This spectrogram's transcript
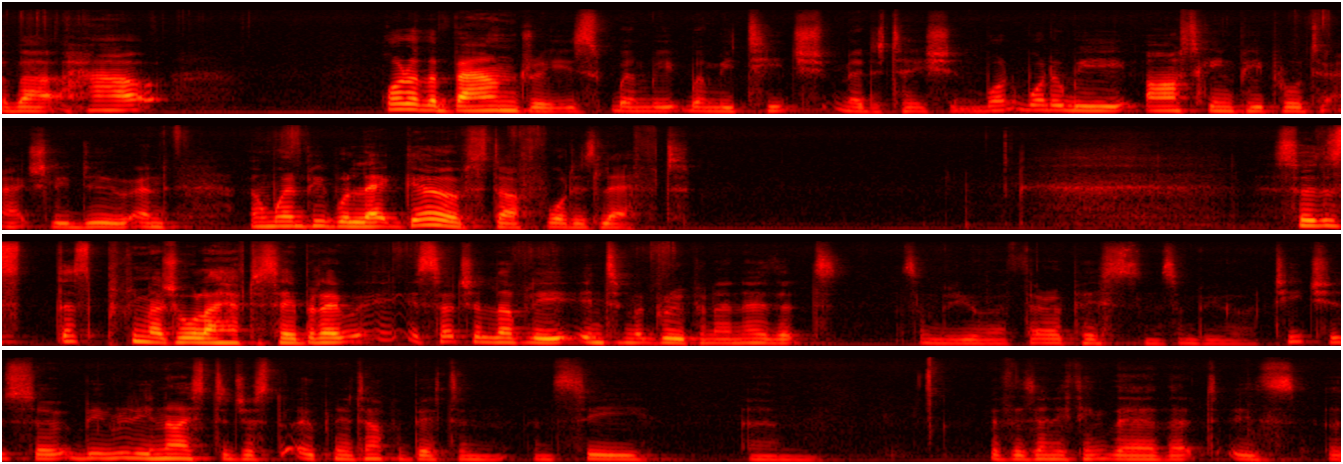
about how what are the boundaries when we when we teach meditation? What what are we asking people to actually do? And and when people let go of stuff, what is left? So that's pretty much all I have to say. But I, it's such a lovely, intimate group, and I know that some of you are therapists and some of you are teachers. So it'd be really nice to just open it up a bit and, and see um, if there's anything there that is uh,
